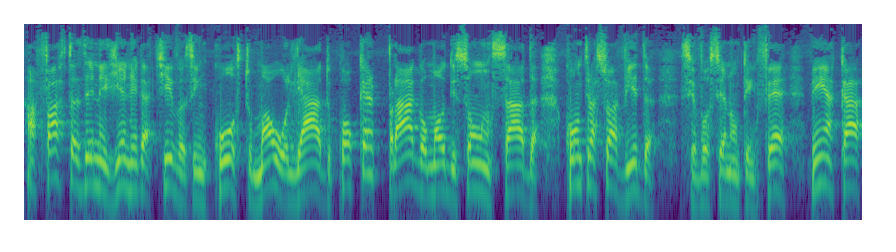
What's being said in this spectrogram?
Afasta as energias negativas, encosto, mal olhado, qualquer praga ou maldição lançada contra a sua vida. Se você não tem fé, venha cá,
